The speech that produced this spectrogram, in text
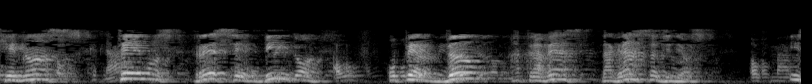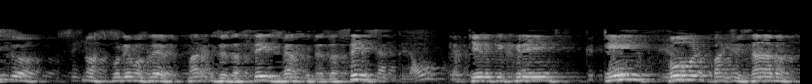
que nós temos recebido o perdão através da graça de Deus. Isso nós podemos ler Marcos 16, verso 16. Aquele que crê e for batizado,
